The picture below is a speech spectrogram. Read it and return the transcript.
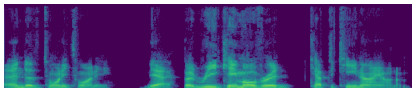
end of 2020. Yeah, but Reed came over and kept a keen eye on him.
